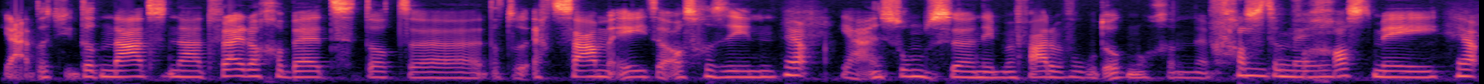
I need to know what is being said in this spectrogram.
ja, dat, je, dat na, het, na het vrijdaggebed, dat, uh, dat we echt samen eten als gezin. Ja, ja en soms uh, neemt mijn vader bijvoorbeeld ook nog een gast mee. Een gast mee. Ja.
